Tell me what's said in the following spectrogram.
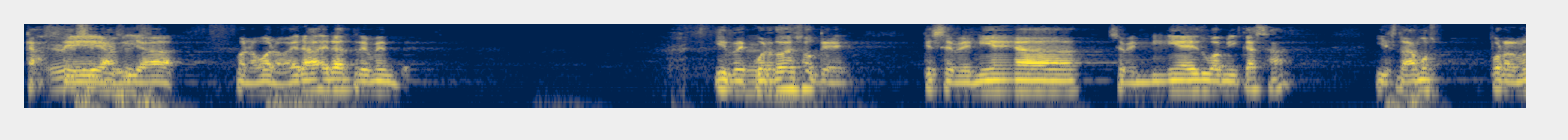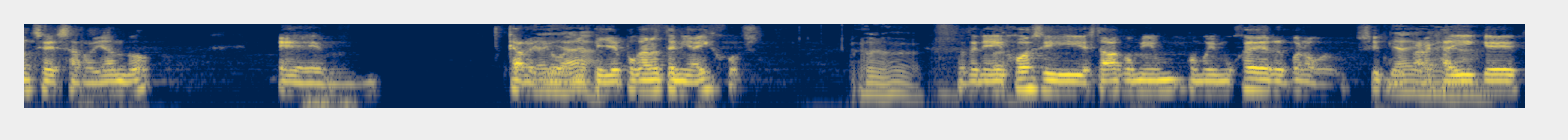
café, había... Bueno, bueno, era, era tremendo. Y recuerdo eso que, que se venía se venía Edu a mi casa y estábamos por la noche desarrollando. Eh, claro, yo en aquella época no tenía hijos. No, tenía hijos y estaba con mi, con mi mujer, bueno, sí, con mi pareja ahí que,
